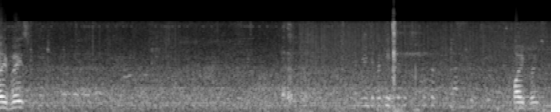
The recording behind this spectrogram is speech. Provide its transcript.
Play, please. Play, please.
